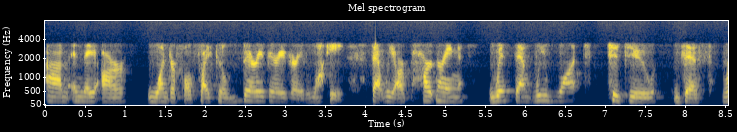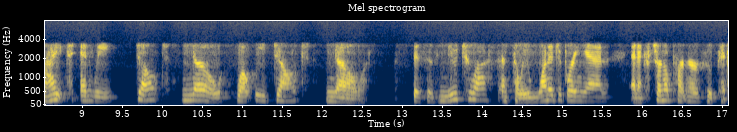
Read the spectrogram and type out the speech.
um, and they are wonderful. So I feel very, very, very lucky that we are partnering with them. We want to do this right, and we don't know what we don't know. This is new to us, and so we wanted to bring in an external partner who could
